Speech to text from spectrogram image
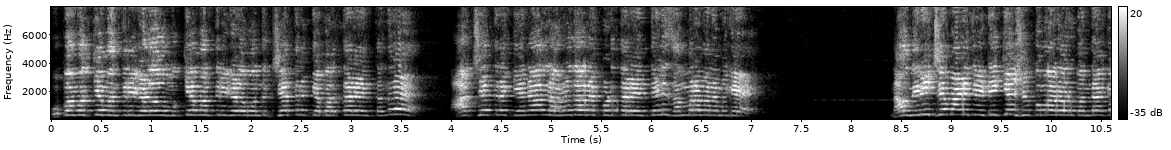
ಉಪಮುಖ್ಯಮಂತ್ರಿಗಳು, ಮುಖ್ಯಮಂತ್ರಿಗಳು ಒಂದು ಕ್ಷೇತ್ರಕ್ಕೆ ಬರ್ತಾರೆ ಅಂತಂದ್ರೆ ಆ ಕ್ಷೇತ್ರಕ್ಕೆ ಏನಾದ್ರೂ ಅನುದಾನ ಕೊಡ್ತಾರೆ ಅಂತೇಳಿ ಸಂಭ್ರಮ ನಮಗೆ. ನಾವು ನಿರೀಕ್ಷೆ ಮಾಡಿದ್ವಿ, ಡಿ ಕೆ ಶಿವಕುಮಾರ್ ಅವರು ಬಂದಾಗ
